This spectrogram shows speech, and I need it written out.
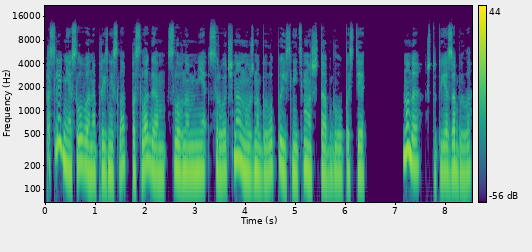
Последнее слово она произнесла по слогам, словно мне срочно нужно было пояснить масштаб глупости. «Ну да, что-то я забыла»,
